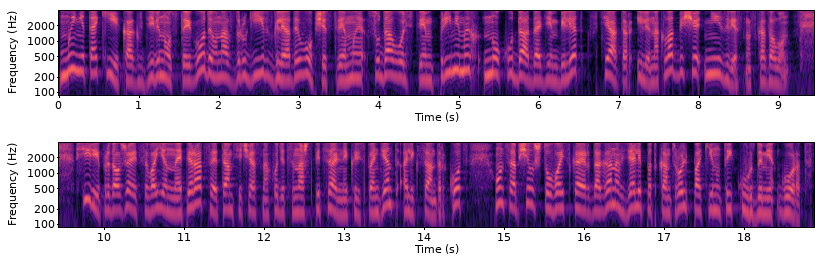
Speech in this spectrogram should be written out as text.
«Мы не такие, как в 90-е годы, у нас другие взгляды в обществе. Мы с удовольствием примем их, но куда дадим билет, в театр или на кладбище, неизвестно», сказал он. В Сирии продолжается военная операция. Там сейчас находится наш специальный корреспондент Александр Коц. Он сообщил, что войска Эрдогана взяли под контроль покинутый курдами город.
